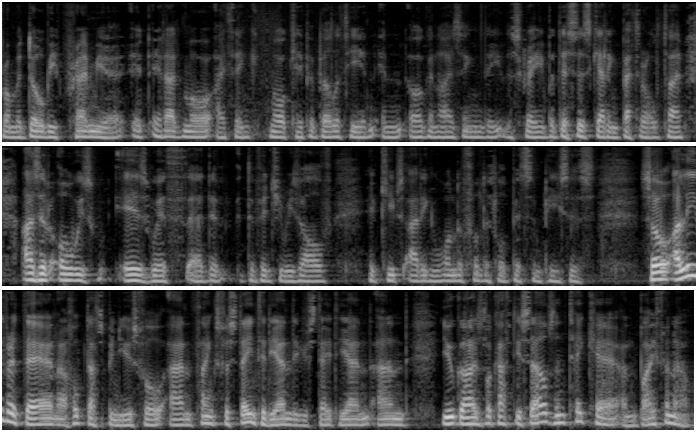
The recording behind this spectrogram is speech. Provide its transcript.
from Adobe Premiere, it, it had more, I think, more capability in, in organizing the, the screen, but this is getting better all the time. As it always is with uh, da, DaVinci Resolve, it keeps adding wonderful little bits and pieces. So I'll leave it there, and I hope that's been useful. And thanks for staying to the end if you stayed to the end. And you guys look after yourselves and take care, and bye for now.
